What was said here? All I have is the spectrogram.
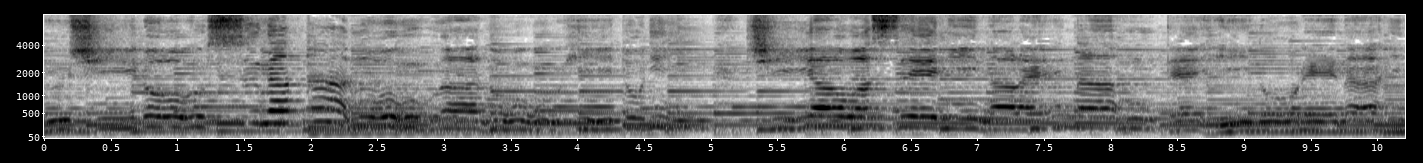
後ろ姿のあの人に幸せになれなんて祈れない。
